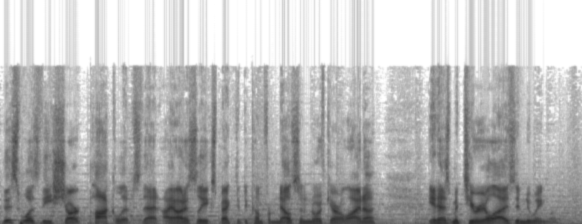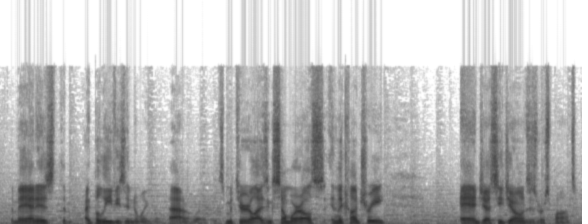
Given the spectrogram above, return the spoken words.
This was the shark apocalypse that I honestly expected to come from Nelson in North Carolina. It has materialized in New England. The man is the I believe he's in New England. I don't know whatever. It's materializing somewhere else in the country, and Jesse Jones is responsible.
